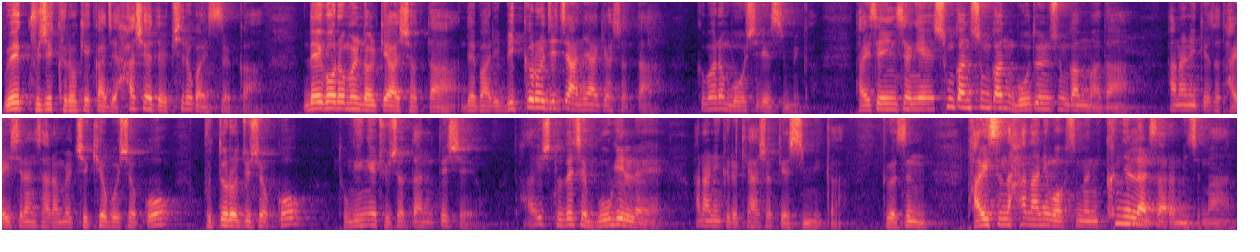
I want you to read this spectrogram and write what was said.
왜 굳이 그렇게까지 하셔야 될 필요가 있을까? 내 걸음을 넓게 하셨다. 내 발이 미끄러지지 아니하게 하셨다. 그 말은 무엇이겠습니까? 다윗의 인생의 순간순간 모든 순간마다 하나님께서 다윗이란 사람을 지켜보셨고 붙들어 주셨고 동행해 주셨다는 뜻이에요. 다윗이 도대체 뭐길래 하나님 그렇게 하셨겠습니까? 그것은 다윗은 하나님 없으면 큰일 날 사람이지만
